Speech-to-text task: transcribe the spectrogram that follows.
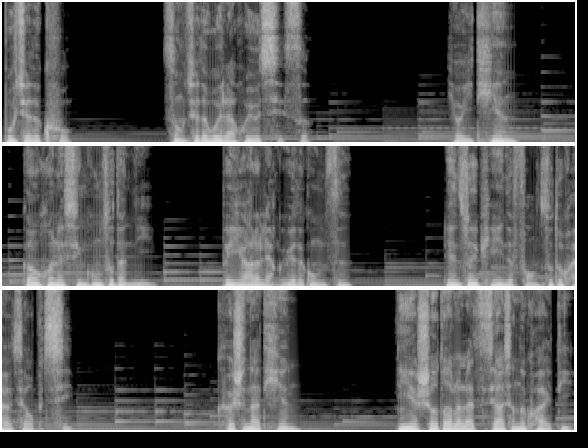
不觉得苦，总觉得未来会有起色。有一天，刚换了新工作的你，被压了两个月的工资，连最便宜的房租都快要交不起。可是那天，你也收到了来自家乡的快递，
